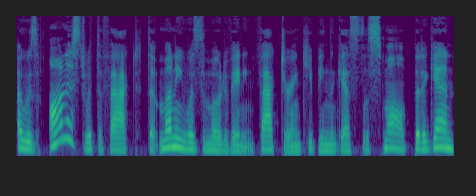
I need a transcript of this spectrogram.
I was honest with the fact that money was the motivating factor in keeping the guest list small, but again,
